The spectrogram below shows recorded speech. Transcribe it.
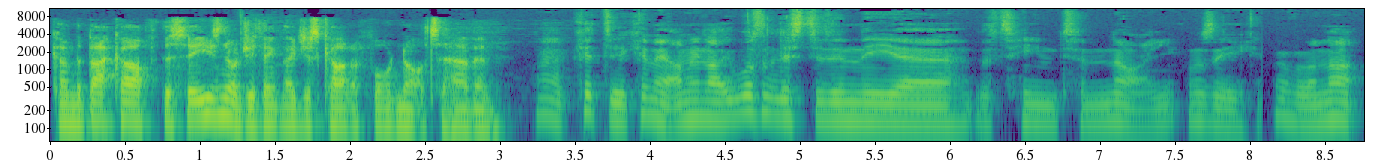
kind of the back half of the season, or do you think they just can't afford not to have him? Well, it could do, couldn't it? I mean, like, he wasn't listed in the uh, the team tonight, was he? Whether or not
